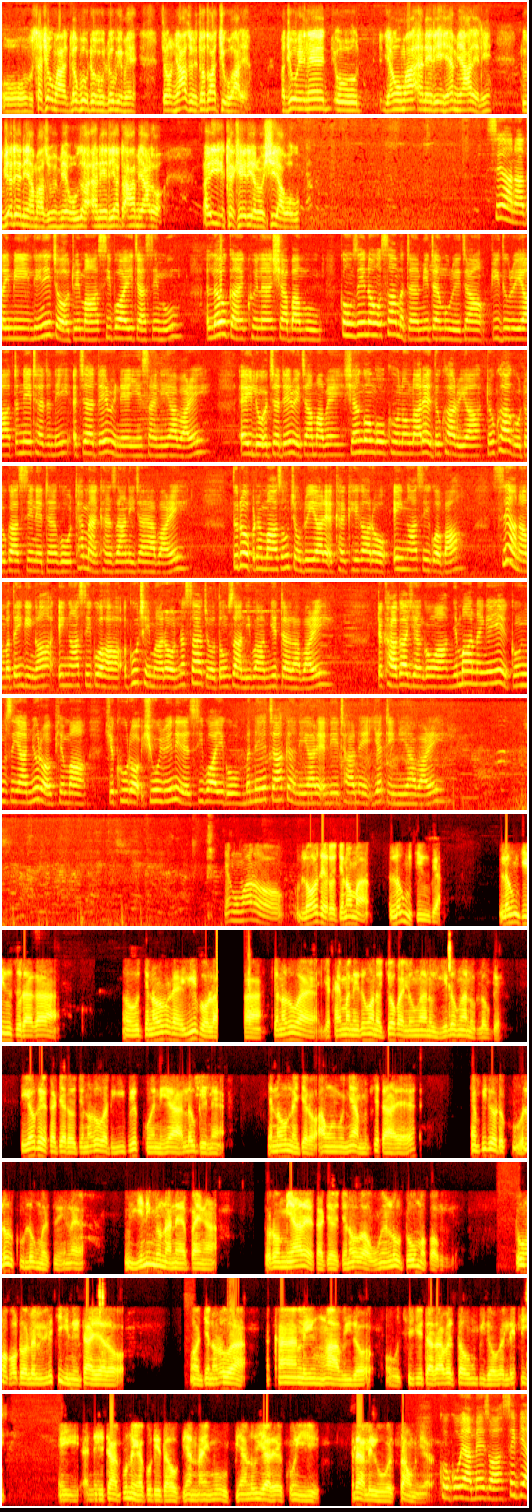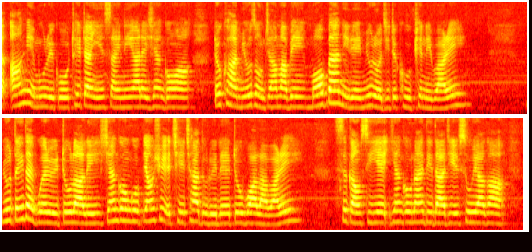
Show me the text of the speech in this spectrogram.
ဟိုဆက်ချုပ်မှာလှုပ်ဖို့တော့လှုပ်ပြင်မဲ့ကျွန်တော်ညဆိုရင်တော့သွားကြိုရတယ်မကြိုရင်လည်းဟိုရန်ကုန်မှာအနေတွေအများများတယ်လေလူပြတ်တဲ့နေရာမှာဆိုရင်မြေဟိုသာအနေတွေကတအားများတော့အဲ့ဒီအခက်ခဲတွေကတော့ရှိတာပေါ့စစ်အာဏာသိမ်းပြီး၄နှစ်ကျော်အတွင်းမှာစီးပွားရေးကျဆင်းမှုအလောက်ကိုင်းခွင်လန်းရှားပါမှုကုန်စည်နှုန်းအဆမတန်မြင့်တက်မှုတွေကြောင့်ပြည်သူတွေဟာတစ်နေ့ထက်တစ်နေ့အကြက်တဲတွေနဲ့ရင်ဆိုင်နေရပါတယ်။ အဲ့လိုအကြက်တဲတွေကြားမှာပဲရန်ကုန်ကိုခိုလုံလာတဲ့ဒုက္ခတွေဟာဒုက္ခကိုဒုက္ခဆင်းတဲ့တန်းကိုထပ်မံခံစားနေကြရပါတယ်။သူတို့ပထမဆုံးကြုံတွေ့ရတဲ့အခက်အခဲကတော့အိမ်ငါးဆေးကွက်ပါ။ဆရာနာမသိန်းခင်ကအိမ်ငါးဆေးကွက်ဟာအခုချိန်မှာတော့နှစ်ဆကျော်သုံးဆနီးပါးမြင့်တက်လာပါတယ်။တခါကရန်ကုန်ဟာမြန်မာနိုင်ငံရဲ့ဂုဏ်ယူစရာမြို့တော်အဖြစ်မှယခုတော့ယိုယွင်းနေတဲ့စီးပွားရေးကိုမနှဲကြားကန်နေရတဲ့အနေအထားနဲ့ရပ်တည်နေရပါတယ်။ ရန်ကုန်မှာတော့လောဆယ်တော့ကျွန်တော်မှအလုံးမကြည့်ဘူးဗျအလုံးမကြည့်ဘူးဆိုတာကဟိုကျွန်တော်တို့လည်းအရေးပေါ်လာဟာကျွန်တော်တို့ကရခိုင်မနေတော့ကတော့ကြောပိုက်လုပ်ငန်းတို့ရေလုပ်ငန်းတို့လုပ်တယ်ဒီရောက်တဲ့အခါကျတော့ကျွန်တော်တို့ကဒီဘစ်ကွင်တွေကအလုပ်တွေနဲ့ကျွန်တော်တို့နဲ့ကျတော့အဝင်ဝင်ညမဖြစ်တာရဲ့အဲပြီးတော့တစ်ခုအလုပ်တစ်ခုလုပ်မယ်ဆိုရင်လည်းဟိုရင်းနှီးမြှုပ်နှံတဲ့အပိုင်းကတော်တော်များတဲ့အခါကျတော့ကျွန်တော်တို့ကဝင်လို့တိုးမပေါက်ဘူးဗျ တိုးမပေါက်တော့လည်းလက်ရှိအနေထားရတော့ဟောကျွန်တော်တို့ကအခန်းလေးငှားပြီးတော့ဟိုချီချီတာတာပဲတုံးပြီးတော့ပဲလက်ရှိအဲအနေထားခုနေရကိုဒေတာကိုပြန်နိုင်မှုပြန်လို့ရတဲ့ခွင့်ရအဲ့ဒါလေးကိုပဲစောင့်နေရတာခိုကိုရမဲစွာစိတ်ပြတ်အားငယ်မှုတွေကိုထိတ်တိုက်ရင်ဆိုင်နေရတဲ့ရန်ကုန်ဟာဒုက္ခမျိုးစုံကြားမှာပင် မောပန်းနေတဲ့မြို့တော်ကြီးတစ်ခုဖြစ်နေပါတယ်။မြို့သိမ်းတိုက်ပွဲတွေတိုးလာလေရန်ကုန်ကိုပြောင်းရွှေ့အခြေချသူတွေလည်းတိုးပွားလာပါတယ်။ စစ်ကောင်စီရဲ့ရန်ကုန်တိုင်းဒေသကြီးအစိုးရက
